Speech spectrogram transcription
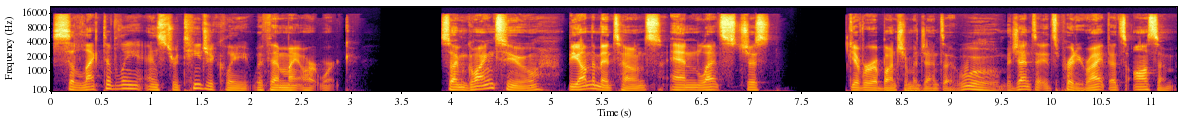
selectively and strategically within my artwork. So I'm going to be on the midtones and let's just give her a bunch of magenta. Ooh, magenta, it's pretty, right? That's awesome.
